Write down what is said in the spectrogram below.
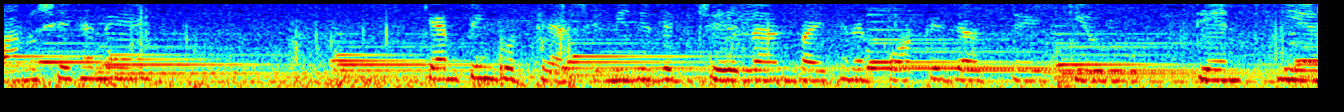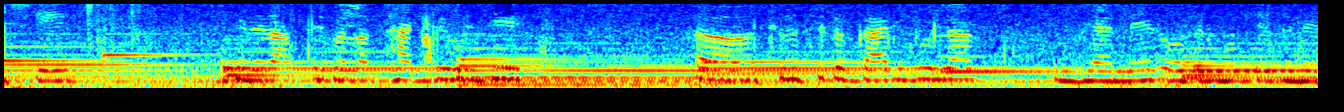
মানুষ এখানে ক্যাম্পিং করতে আসে। নিজেদের ট্রেলার বা এখানে কটেজ আছে, কেউ টেন্ট নিয়ে আসে। এখানে রাত্রিবেলা থাকবে ওই যে ছোট ছোট গাড়িগুলা, ভ্যানের ওদের মধ্যে এখানে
